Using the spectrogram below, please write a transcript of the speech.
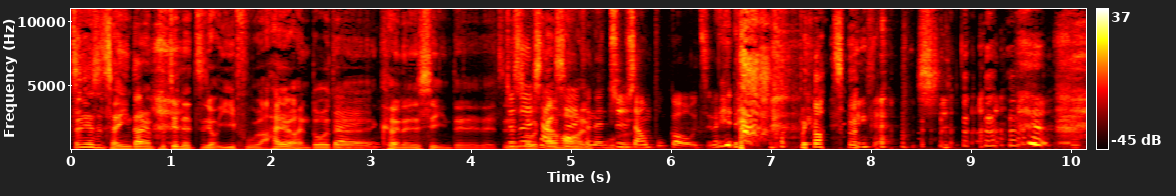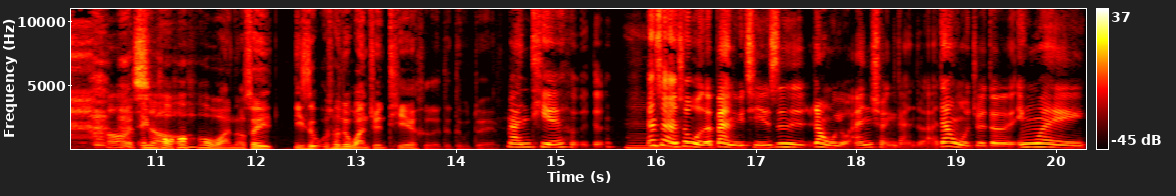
这件事成因当然不见得只有依附了，还有很多的 可能性。对对对，就是像是可能智商不够之类的。不要应该不是。好好笑、欸，好好好玩哦！所以你是算是完全贴合的，对不对？蛮贴合的。嗯、但虽然说我的伴侣其实是让我有安全感的啦，但我觉得因为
